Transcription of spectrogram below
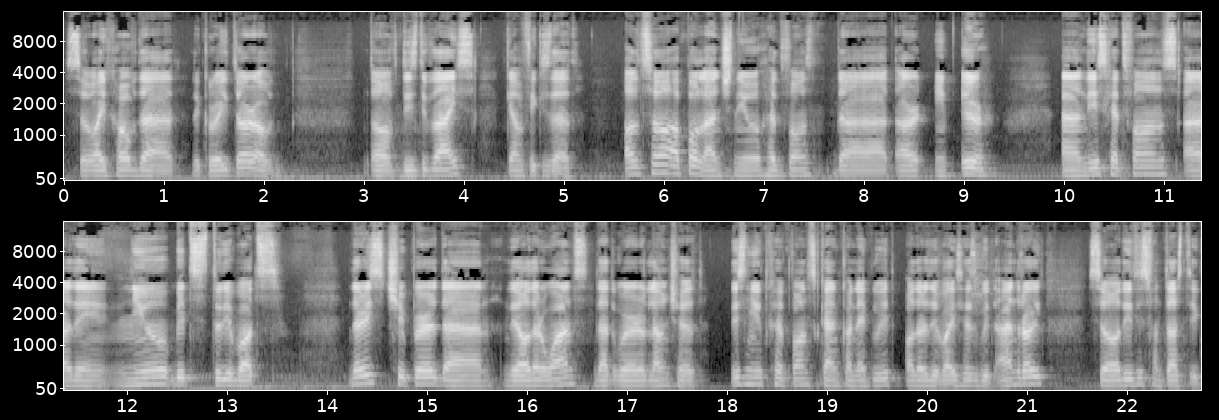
So I hope that the creator of of this device can fix that. Also, Apple launched new headphones that are in ear, and these headphones are the new Beats Studio Buds. There is cheaper than the other ones that were launched these new headphones can connect with other devices with Android, so this is fantastic.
